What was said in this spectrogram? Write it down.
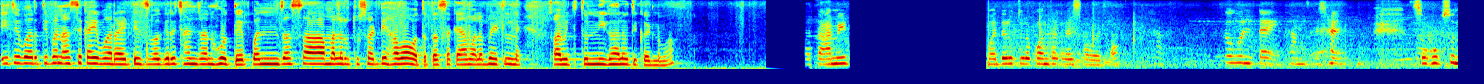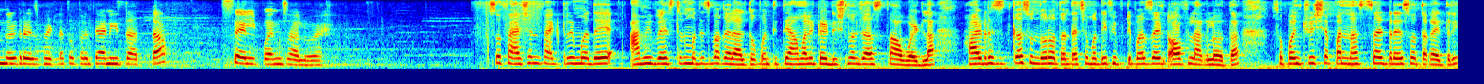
इथे वरती पण असे काही व्हरायटीज वगैरे छान छान होते पण जसा आम्हाला ऋतूसाठी हवा होता तसं काही आम्हाला भेटलं नाही. सो आम्ही तिथून निघालो तिकडनं मग. आता आम्ही मध्ये ऋतूला कोणता ड्रेस आवडला? तो उलटा आहे थांबा. सो खूप सुंदर ड्रेस भेटला तोपर्यंत आणि इथं आत्ता सेल पण चालू आहे. सो फॅशन फॅक्टरीमध्ये आम्ही वेस्टर्नमध्येच बघायला आलतो पण तिथे आम्हाला ट्रेडिशनल जास्त आवडला. हा ड्रेस इतका सुंदर होता आणि त्याच्यामध्ये फिफ्टी पर्सेंट ऑफ लागला होता. सो पंचवीसशे पन्नासचा ड्रेस होता काहीतरी.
